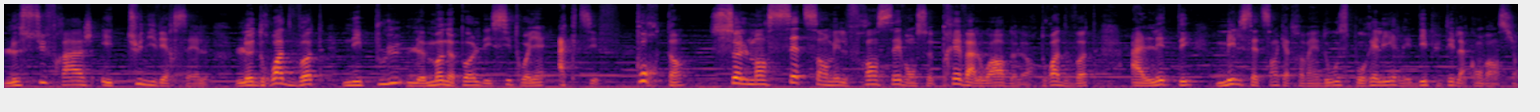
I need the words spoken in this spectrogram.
Le suffrage est universel. Le droit de vote n'est plus le monopole des citoyens actifs. Pourtant, seulement 700 000 Français vont se prévaloir de leur droit de vote à l'été 1792 pour élire les députés de la Convention.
